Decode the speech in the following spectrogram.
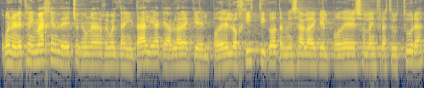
Bueno, en esta imagen, de hecho, que es una revuelta en Italia, que habla de que el poder es logístico, también se habla de que el poder son las infraestructuras,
